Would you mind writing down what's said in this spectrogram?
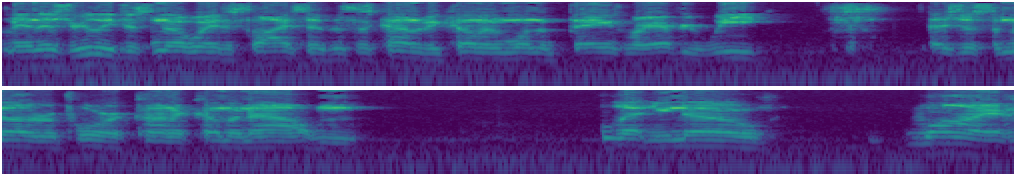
man, there's really just no way to slice it. This is kind of becoming one of the things where every week there's just another report kind of coming out and letting you know why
